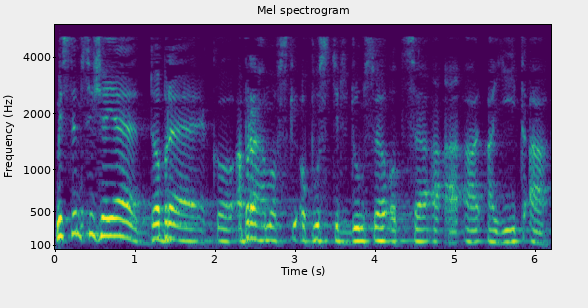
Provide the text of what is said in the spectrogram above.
myslím si, že je dobré jako Abrahamovsky opustit dům svého otce a, a, a, a jít a,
